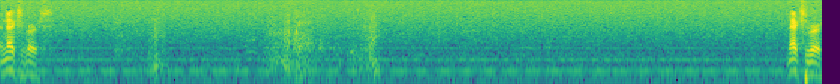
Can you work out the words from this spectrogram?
The next verse. Next verse.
